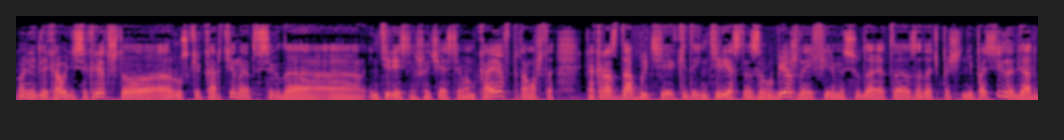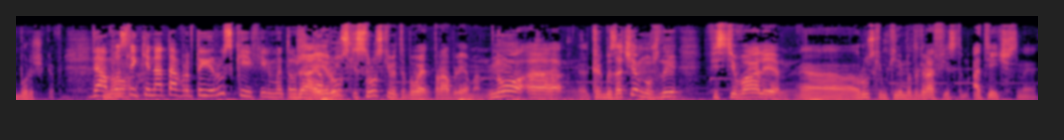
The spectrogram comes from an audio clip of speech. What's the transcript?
Но ни для кого не секрет, что э, русские картины — это всегда э, интереснейшая часть МКФ, потому что как раз добыть какие-то интересные зарубежные фильмы сюда — это задача почти непосильная для отборщиков. Да, Но- после кинотавра-то и русские фильмы тоже Да, и добыть. русский, с русскими это бывает проблема. Но э, как бы зачем нужны фестивали э, русским кинематографистам, отечественные?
